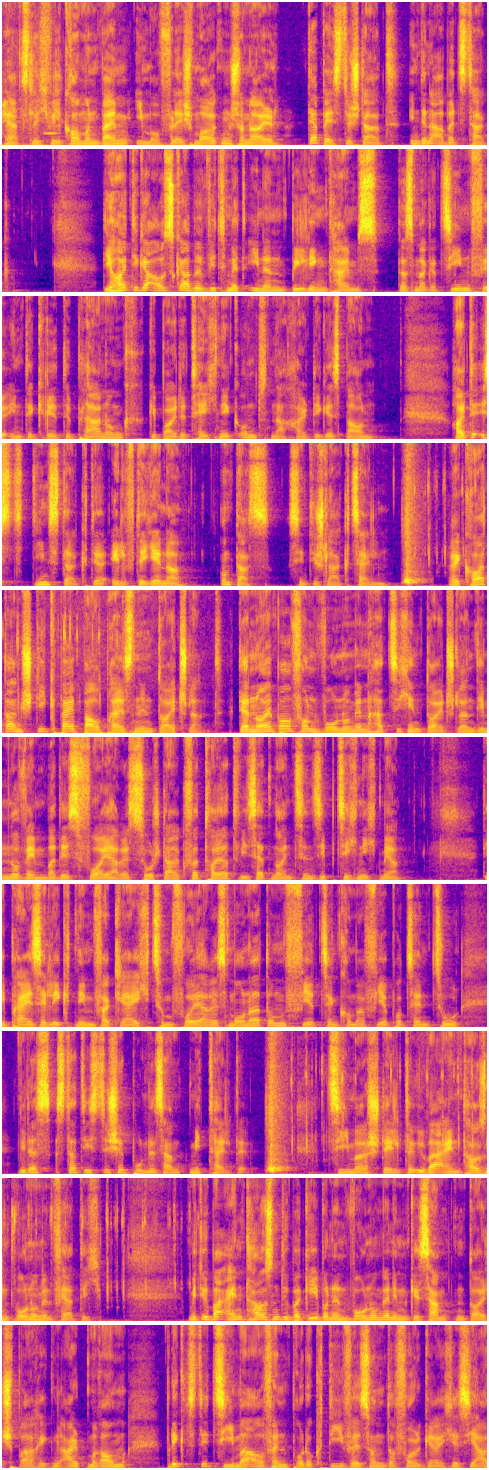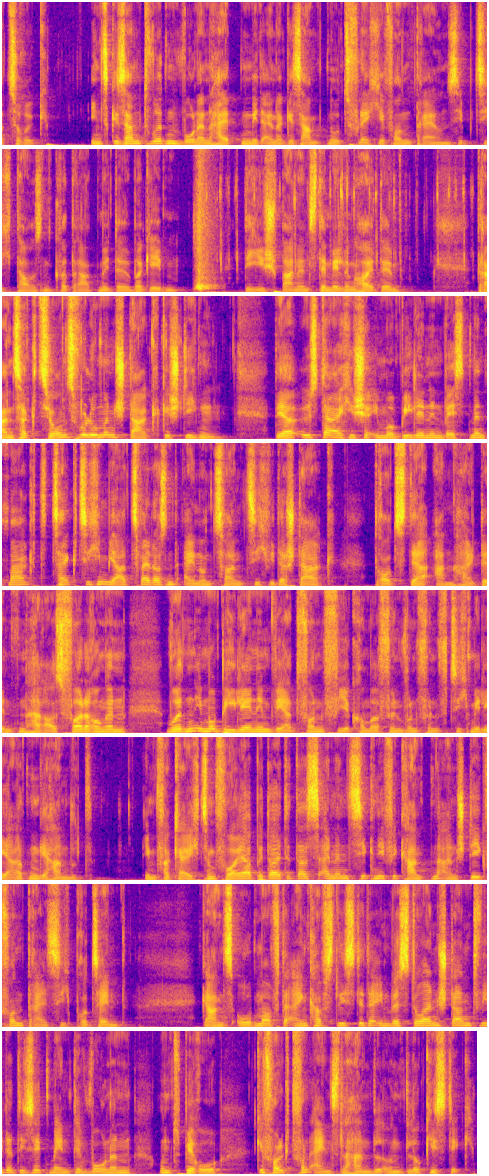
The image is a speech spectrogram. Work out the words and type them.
Herzlich willkommen beim Immoflash Morgenjournal, der beste Start in den Arbeitstag. Die heutige Ausgabe widmet Ihnen Building Times, das Magazin für integrierte Planung, Gebäudetechnik und nachhaltiges Bauen. Heute ist Dienstag, der 11. Jänner, und das sind die Schlagzeilen. Rekordanstieg bei Baupreisen in Deutschland. Der Neubau von Wohnungen hat sich in Deutschland im November des Vorjahres so stark verteuert wie seit 1970 nicht mehr. Die Preise legten im Vergleich zum Vorjahresmonat um 14,4 Prozent zu, wie das Statistische Bundesamt mitteilte. Ziemer stellte über 1000 Wohnungen fertig. Mit über 1000 übergebenen Wohnungen im gesamten deutschsprachigen Alpenraum blickt die Ziemer auf ein produktives und erfolgreiches Jahr zurück. Insgesamt wurden Wohneinheiten mit einer Gesamtnutzfläche von 73.000 Quadratmeter übergeben. Die spannendste Meldung heute. Transaktionsvolumen stark gestiegen. Der österreichische Immobilieninvestmentmarkt zeigt sich im Jahr 2021 wieder stark. Trotz der anhaltenden Herausforderungen wurden Immobilien im Wert von 4,55 Milliarden gehandelt. Im Vergleich zum Vorjahr bedeutet das einen signifikanten Anstieg von 30 Prozent. Ganz oben auf der Einkaufsliste der Investoren stand wieder die Segmente Wohnen und Büro, gefolgt von Einzelhandel und Logistik.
